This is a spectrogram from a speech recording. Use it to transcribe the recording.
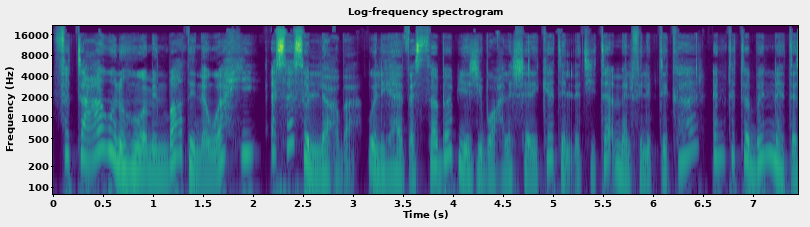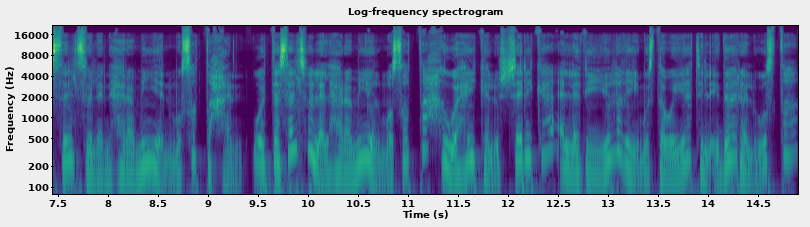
فالتعاون هو من بعض النواحي أساس اللعبة ولهذا السبب يجب على الشركات التي تأمل في الابتكار أن تتبنى تسلسلا هرميا مسطحا. والتسلسل الهرمي المسطح هو هيكل الشركة الذي يلغي مستويات الإدارة الوسطى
